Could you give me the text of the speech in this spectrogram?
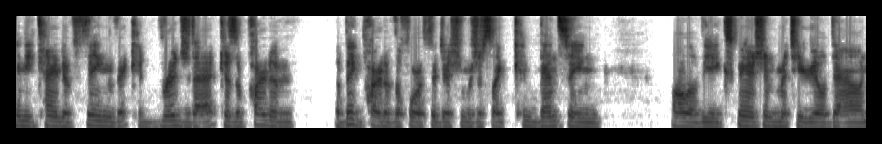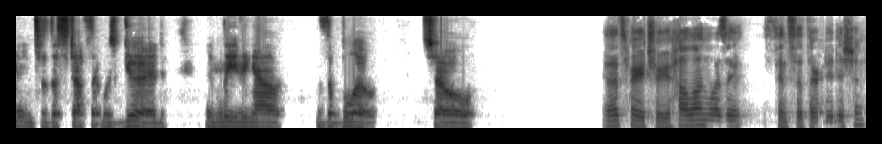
any kind of thing that could bridge that because a part of a big part of the fourth edition was just like condensing all of the expansion material down into the stuff that was good and leaving out the bloat. So yeah, that's very true. How long was it since the third edition?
